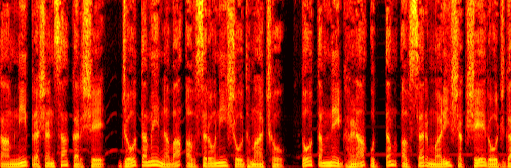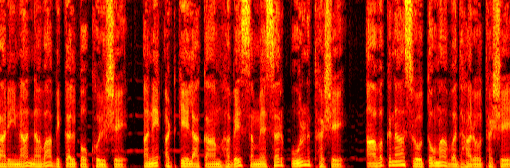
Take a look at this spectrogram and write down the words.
કામની પ્રશંસા કરશે. જો તમે નવા અવસરોની શોધમાં છો, તો તમને ઘણા ઉત્તમ અવસર મળી શકશે. રોજગારીના નવા વિકલ્પો ખુલશે અને અટકેલા કામ હવે સમયસર પૂર્ણ થશે. આવકના સ્રોતોમાં વધારો થશે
